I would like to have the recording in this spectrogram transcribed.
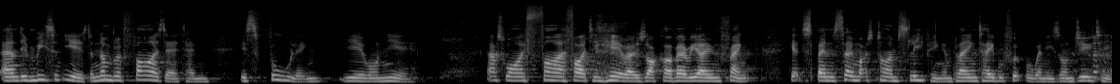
and in recent years, the number of fires they attend is falling year on year. That's why firefighting heroes like our very own Frank get to spend so much time sleeping and playing table football when he's on duty.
